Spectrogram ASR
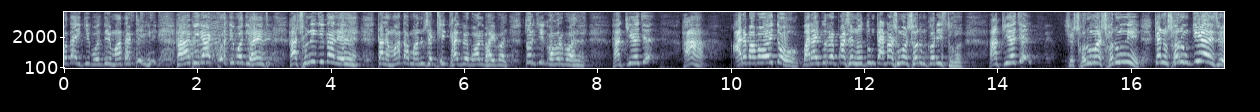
কোথায় কি বলছি? মাথা ঠিকনি হ্যাঁ বিরাট ক্ষতিপতি হয়েছে। হ্যাঁ শুনেছি তাহলে। তাহলে মাথা মানুষের ঠিক থাকবে, বল ভাই, বল। তোর কি খবর, বল? হ্যাঁ কি হয়েছে? হ্যাঁ আরে বাবা, ওই তো, বারাইপুরের পাশে নতুন টাটা সুমো শোরুম করিস তো। হ্যাঁ কি হয়েছে? সে শোরুম আর শোরুম নি কেন, শোরুম কি হয়েছে?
